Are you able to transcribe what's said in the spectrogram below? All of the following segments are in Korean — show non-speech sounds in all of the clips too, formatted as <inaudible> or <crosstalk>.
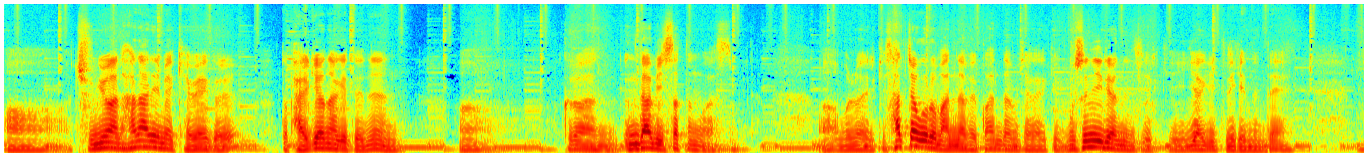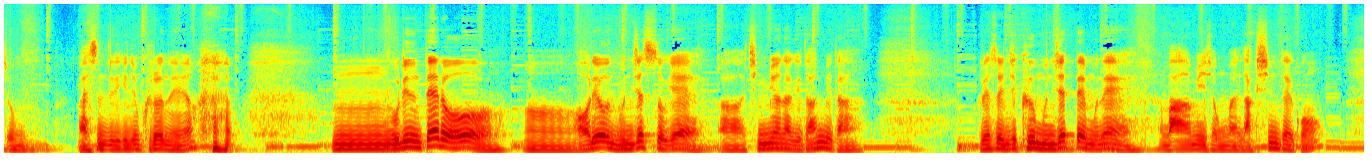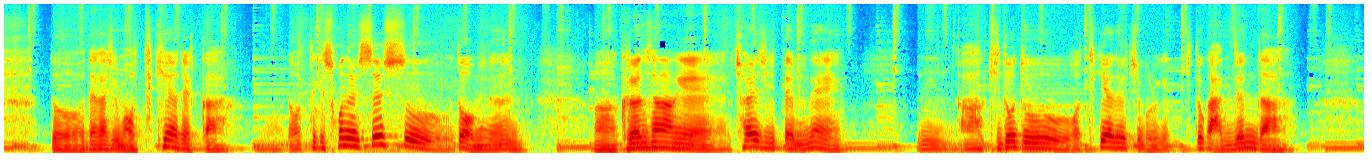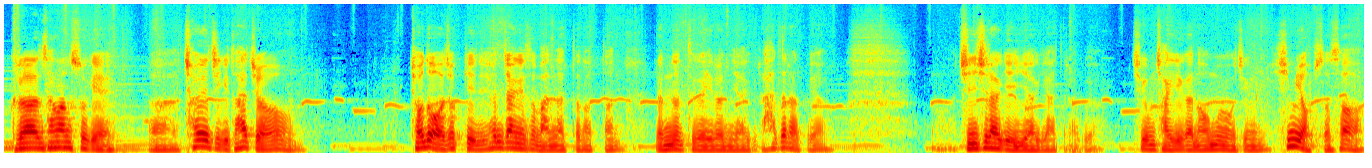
어, 중요한 하나님의 계획을 또 발견하게 되는 어, 그러한 응답이 있었던 것 같습니다. 어, 물론 이렇게 사적으로 만나 뵙고 한다면 제가 이렇게 무슨 일이었는지 이렇게 이야기 드리겠는데 좀 말씀드리긴 좀 그러네요. <laughs> 음, 우리는 때로 어, 어려운 문제 속에 어, 직면하기도 합니다. 그래서 이제 그 문제 때문에 마음이 정말 낙심되고 또 내가 지금 어떻게 해야 될까 뭐 어떻게 손을 쓸 수도 없는 어, 그런 상황에 처해지기 때문에 음, 아 기도도 어떻게 해야 될지 모르겠 기도가 안 된다 그러한 상황 속에 어, 처해지기도 하죠. 저도 어저께 현장에서 만났던 어떤 랩런트가 이런 이야기를 하더라고요. 어, 진실하게 이야기하더라고요. 지금 자기가 너무 지금 힘이 없어서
